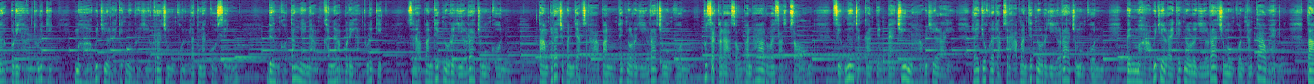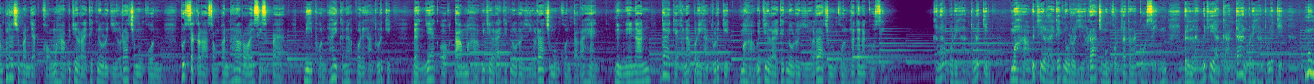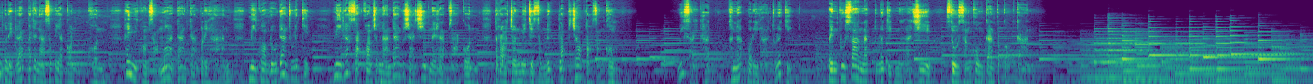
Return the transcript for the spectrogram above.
ณะบริหารธุรกิจ มหาวิทยาลัยเทคโนโลยีราชมงคลรัตนโกสินทร์เดิมก่อตั้งในนามคณะบริหารธุรกิจ สถาบันเทคโนโลยีราชมงคล ตามพระราชบัญญัติสถาบันเทคโนโลยีราชมงคล พุทธศักราช 2532 สืบเนื่องจากการเปลี่ยนแปลงชื่อมหาวิทยาลัย และยกระดับสถาบันเทคโนโลยีราชมงคล เป็นมหาวิทยาลัยเทคโนโลยีราชมงคลทั้ง 9 แห่ง ตามพระราชบัญญัติของมหาวิทยาลัยเทคโนโลยีราชมงคล พุทธศักราช 2548 มีผลให้คณะบริหารธุรกิจ แบ่งแยกออกตามมหาวิทยาลัยเทคโนโลยีราชมงคลแต่ละแห่ง หนึ่งในนั้นได้แก่คณะบริหารธุรกิจ มหาวิทยาลัยเทคโนโลยีราชมงคลรัตนโกสินทร์คณะบริหารธุรกิจ มหาวิทยาลัยเทคโนโลยีราชมงคลรัตนโกสินทร์เป็นแหล่งวิทยาการด้านบริหารธุรกิจ มุ่งผลิตและพัฒนาทรัพยากรบุคคล ให้มีความสามารถด้านการบริหาร มีความรู้ด้านธุรกิจ มีทักษะความชำนาญด้านวิชาชีพในระดับสากล ตลอดจนมีจิตสำนึกรับผิดชอบต่อสังคม วิสัยทัศน์ คณะบริหารธุรกิจ เป็นผู้สร้างนักธุรกิจมืออาชีพ สู่สังคมการประกอบการ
